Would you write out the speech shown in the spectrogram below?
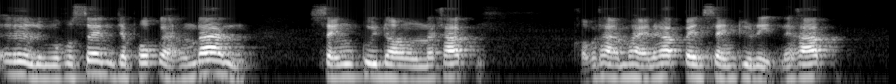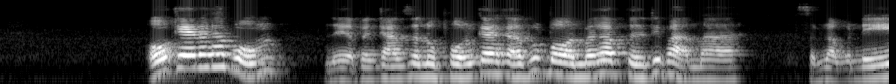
เออร์ลิเวอร์คูเซนจะพบกับทางด้านเซงกุยดองนะครับ ขอประทานภัยนะครับเป็นเซงกิริตนะครับ โอเคนะครับผมเนี่ยเป็นการสรุปผลการแข่งขันฟุตบอลนะครับ คืนที่ผ่านมาสำหรับวันนี้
